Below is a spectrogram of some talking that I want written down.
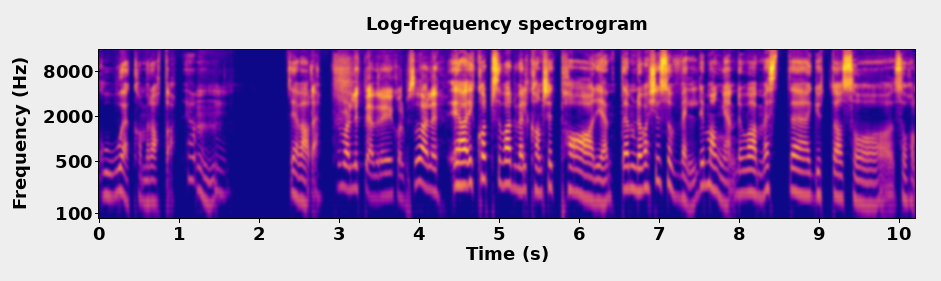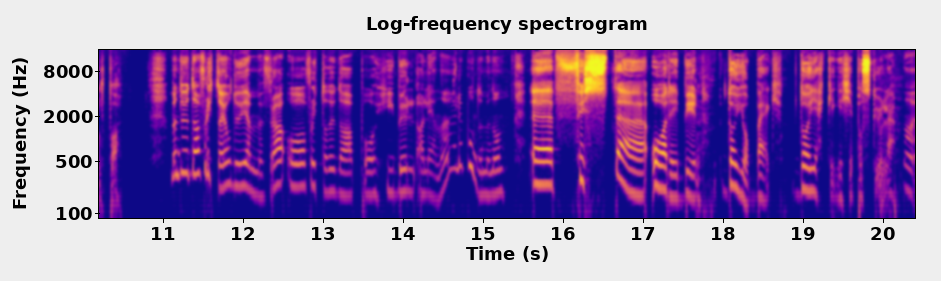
gode kamerater. Ja. Mm. Det var det. Men Var det litt bedre i korpset, da, eller? Ja, I korpset var det vel kanskje et par jenter, men det var ikke så veldig mange. Det var mest eh, gutter som som holdt på. Men du, da flytta jo du hjemmefra, og flytta du da på hybel alene, eller bodde du med noen? Eh, første året i byen, da jobba jeg. Da gikk jeg ikke på skole. Nei.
